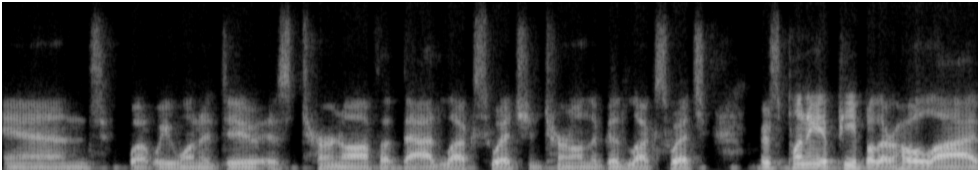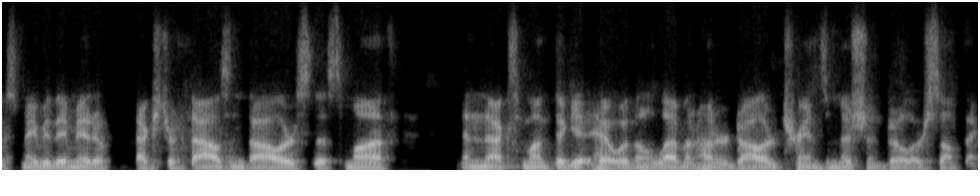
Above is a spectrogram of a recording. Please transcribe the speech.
And what we want to do is turn off a bad luck switch and turn on the good luck switch. There's plenty of people their whole lives, maybe they made an extra thousand dollars this month, and next month they get hit with an $1,100 transmission bill or something.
